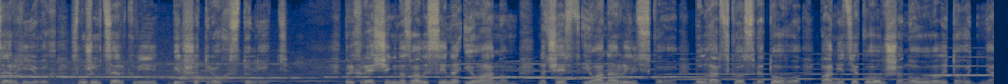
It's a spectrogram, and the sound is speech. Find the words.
Сергієвих служив церкві більше трьох століть. При хрещенні назвали сина Іоанном на честь Іоанна Рильського, болгарського святого, пам'ять якого вшановували того дня.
